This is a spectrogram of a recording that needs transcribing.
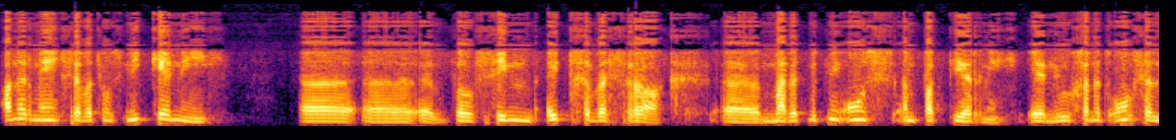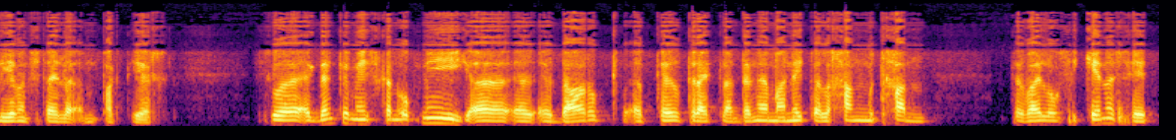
ander mense wat ons nie ken nie uh uh wil sien uitgewis raak. Uh maar dit moet nie ons impakteer nie. En hoe gaan dit ons se lewenstyle impakteer? So ek dink 'n mens kan ook nie uh, uh, daarop 'n uh, pyl trek dat dinge maar net hulle gang moet gaan terwyl ons die kennis het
